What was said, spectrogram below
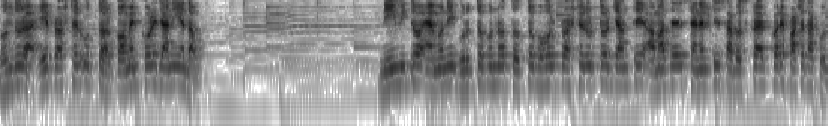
বন্ধুরা এই প্রশ্নের উত্তর কমেন্ট করে জানিয়ে দাও। নিয়মিত এমনই গুরুত্বপূর্ণ তথ্যবহুল প্রশ্নের উত্তর জানতে আমাদের চ্যানেলটি সাবস্ক্রাইব করে পাশে থাকুন।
